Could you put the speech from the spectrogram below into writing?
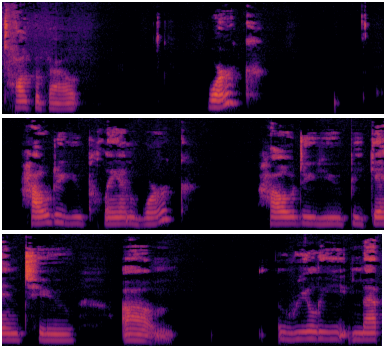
talk about work? How do you plan work? How do you begin to um, really map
